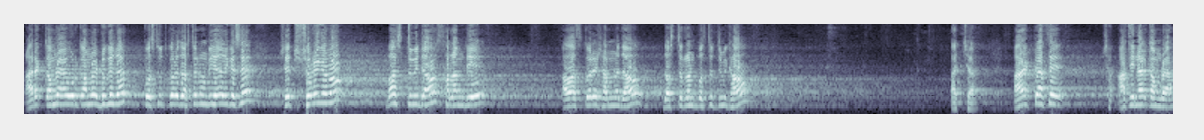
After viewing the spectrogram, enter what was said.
আরেক কামরায়, ওর কামরায় ঢুকে যাক, প্রস্তুত করে দস্তরখান বিজয় গেছে, সে সরে গেল। বাস, তুমি যাও, সালাম দিয়ে আওয়াজ করে সামনে দাও দস্তরখান প্রস্তুত তুমি খাও। আচ্ছা আরেকটা আছে আতিনার কামরা,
